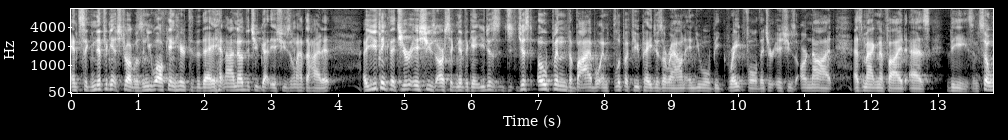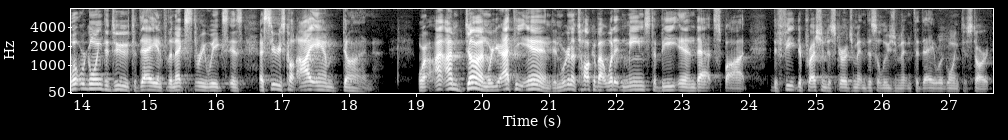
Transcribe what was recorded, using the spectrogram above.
and significant struggles. And you walk in here to today, and I know that you've got issues, you don't have to hide it. Uh, you think that your issues are significant, you just, just open the Bible and flip a few pages around, and you will be grateful that your issues are not as magnified as these. And so, what we're going to do today and for the next three weeks is a series called I Am Done, where I, I'm done, where you're at the end, and we're going to talk about what it means to be in that spot defeat, depression, discouragement, and disillusionment. And today, we're going to start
